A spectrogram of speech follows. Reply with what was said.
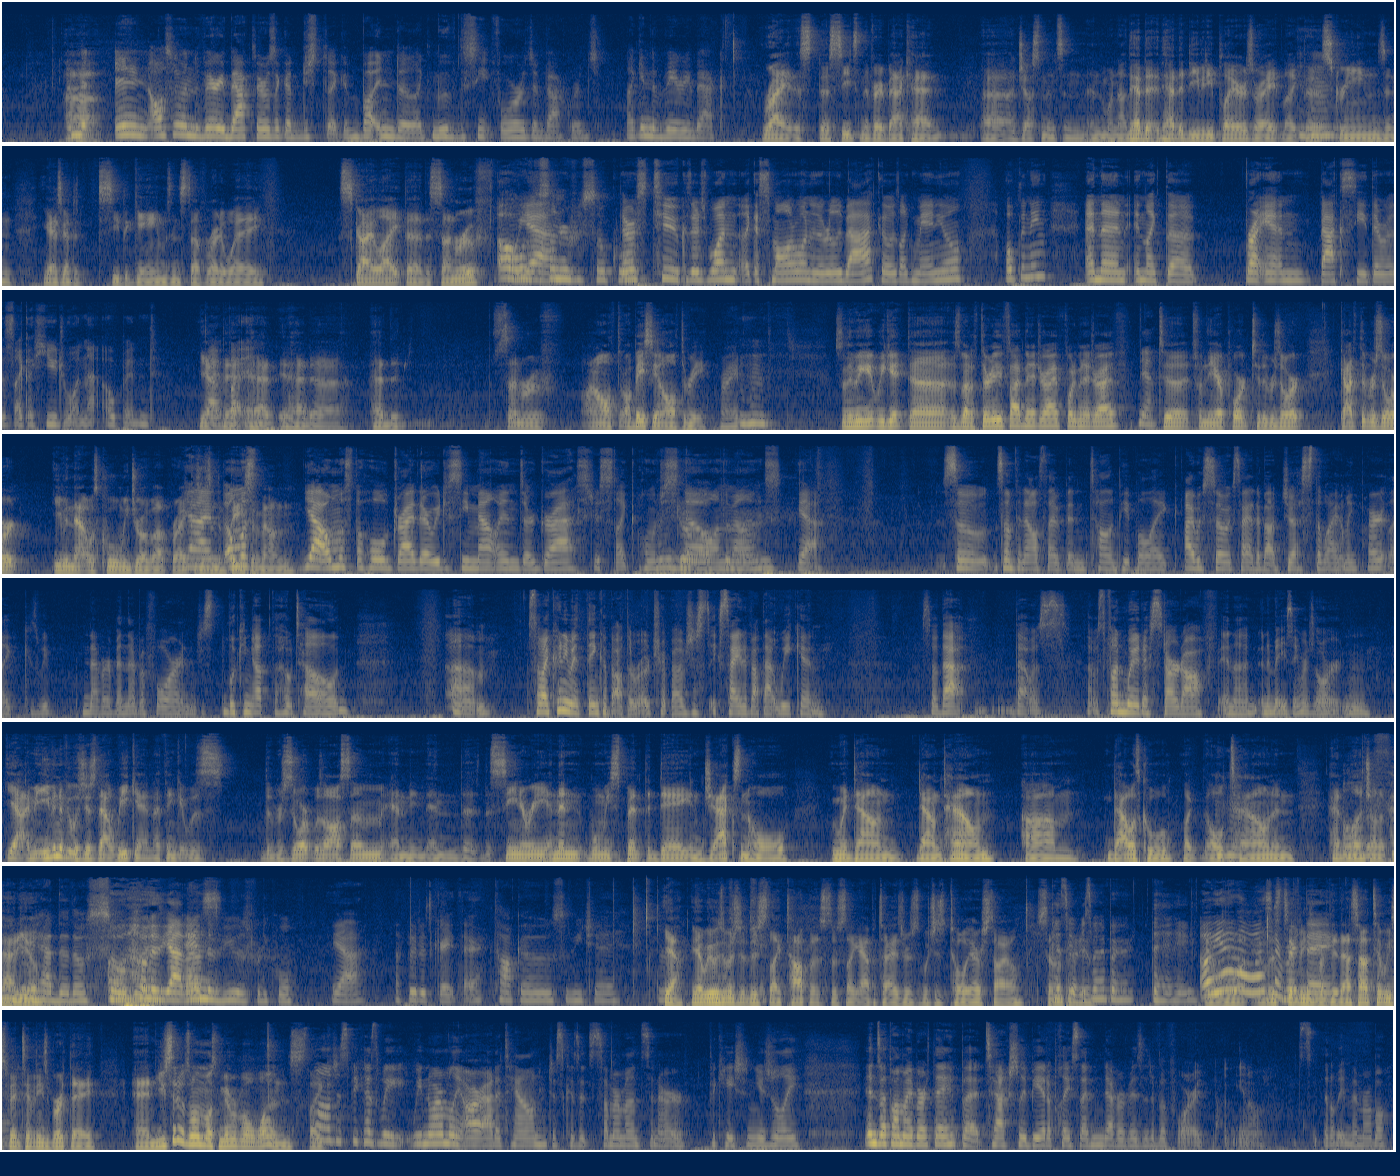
And, Uh, the, and also in the very back, there was like a just like a button to like move the seat forwards and backwards, like in the very back. right, the, the seats in the very back had uh, adjustments and, and whatnot. They had the, it had the DVD players, right, like the Mhm. screens, and you guys got to see the games and stuff right away. Skylight, the the sunroof. Oh, yeah, the sunroof was so cool. there's two because there's one like a smaller one in the really back. It was like manual opening, and then in like the front and back seat there was like a huge one that opened. Yeah, Right they, it had it had uh, had the sunroof on all th- basically on all three, right? Mm-hmm. So then we get we get uh, it was about a thirty five minute drive, forty minute drive, Yeah. to from the airport to the resort. Got to the resort. Even that was cool when we drove up, right? Because Yeah, it's at and the base of the mountain. Yeah, almost the whole drive there we just see mountains or grass, just like a whole bunch of snow on the, the mountain. mountains. Yeah. So something else I've been telling people, like I was so excited about just the Wyoming part, like because we've never been there before, and just looking up the hotel, and um, so I couldn't even think about the road trip. I was just excited about that weekend. So that that was that was a fun way to start off in a, an amazing resort, and Yeah, I mean, even if it was just that weekend, I think it was the resort was awesome and the, and the the scenery. And then when we spent the day in Jackson Hole, we went down downtown. Um, that was cool, like the old Mhm. town, and had Oh, lunch on the patio. We had there, that was so Oh, that good. was- yeah, that and was- the view was pretty cool. Yeah. The food was great there. Tacos, ceviche. Yeah, yeah, we was went to just like tapas, just like appetizers, which is totally our style. So because it was my birthday. Oh, yeah, that was it was Tiffany's birthday. birthday. That's how we Yeah. spent Tiffany's birthday. And you said it was one of the most memorable ones. Like, well, just because we we normally are out of town, just because it's summer months and our vacation usually ends up on my birthday. But to actually be at a place that I've never visited before, it, you know, it's, it'll be memorable.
